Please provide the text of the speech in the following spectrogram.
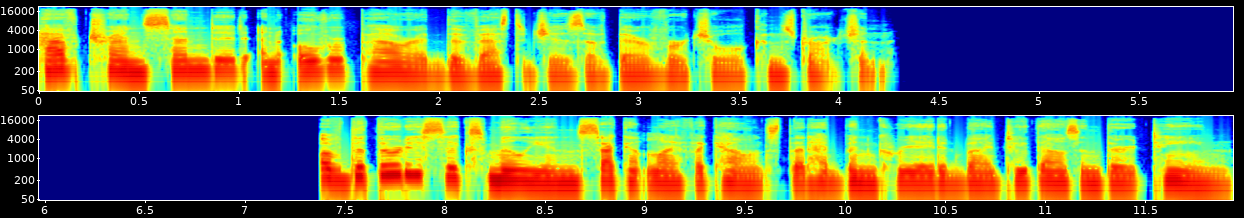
have transcended and overpowered the vestiges of their virtual construction. Of the 36 million Second Life accounts that had been created by 2013,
